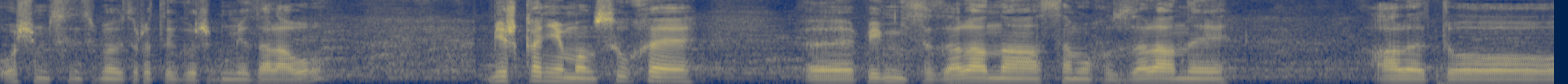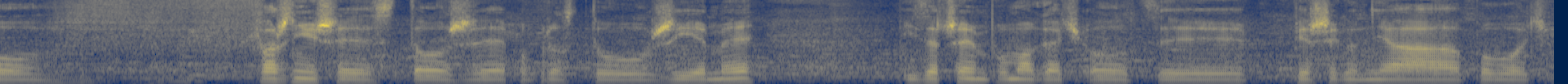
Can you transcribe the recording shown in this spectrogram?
8 cm tego, żeby mnie zalało. Mieszkanie mam suche, e, piwnica zalana, samochód zalany, ale to ważniejsze jest to, że po prostu żyjemy i zacząłem pomagać od y, pierwszego dnia powodzi.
